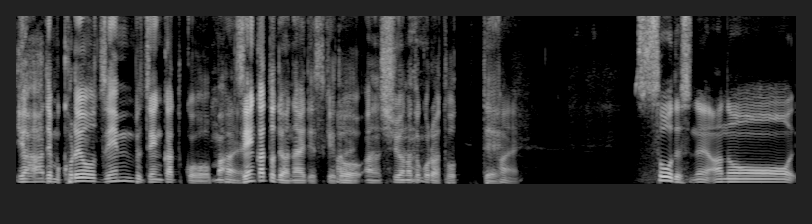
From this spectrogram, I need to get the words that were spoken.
いやーでもこれを全部全カットこう、まあはい。全カットではないですけど、はい。あの主要なところは取って、はい。そうですね、あのー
